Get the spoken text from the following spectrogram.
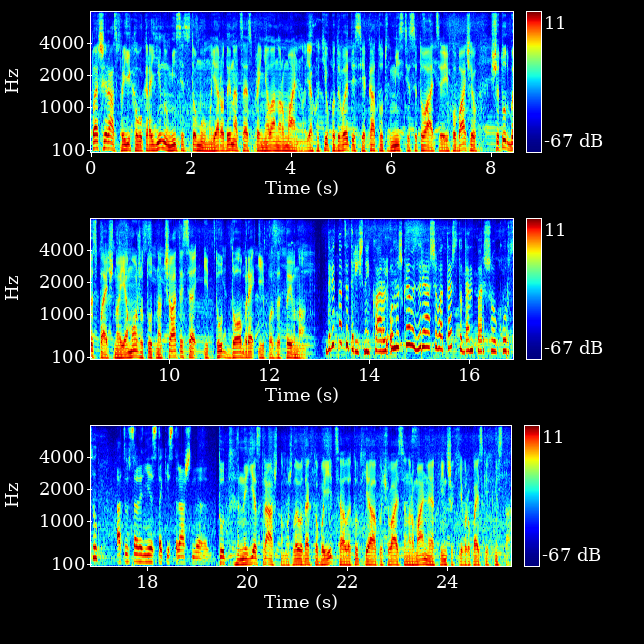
Перший раз приїхав в Україну місяць тому. Моя родина це сприйняла нормально. Я хотів подивитись, яка тут в місті ситуація, і побачив, що тут безпечно. Я можу тут навчатися, і тут добре і позитивно. 19-річний Кароль Онишкевич з Ряшева теж студент першого курсу. a tu wcale nie jest takie straszne Тут не є страшно. Можливо, дехто боїться, але тут я почуваюся нормально, як в інших європейських містах.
